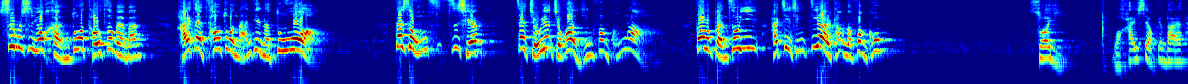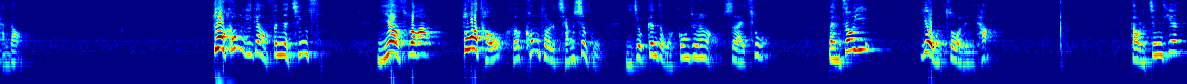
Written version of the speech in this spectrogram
是不是有很多投资朋友们还在操作南电的多啊？但是我们之前在九月九号已经放空了，到了本周一还进行第二趟的放空，所以我还是要跟大家谈到，多空一定要分得清楚，你要抓。多头和空头的强势股，你就跟着我龚俊元老师来做。本周一又做了一趟，到了今天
